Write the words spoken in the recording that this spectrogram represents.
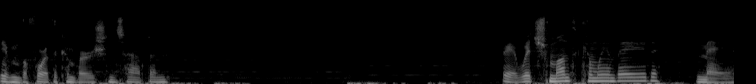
even before the conversions happen. Okay, which month can we invade? May.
